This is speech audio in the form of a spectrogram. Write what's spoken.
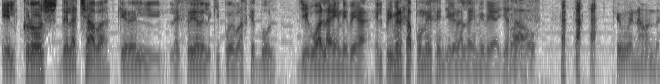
el crush de la chava, que era el- la estrella del equipo de básquetbol, llegó a la NBA. El primer japonés en llegar a la NBA, ya Wow. sabes. Qué buena onda.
